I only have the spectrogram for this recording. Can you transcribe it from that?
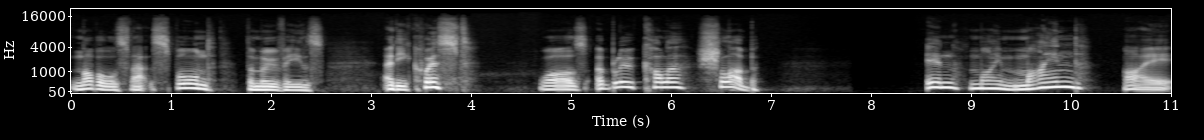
novels that spawned the movies, Eddie Quist was a blue collar schlub. In my mind, I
